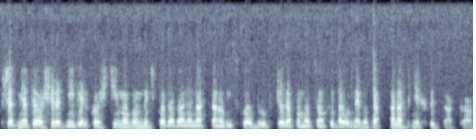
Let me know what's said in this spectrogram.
Przedmioty o średniej wielkości mogą być podawane na stanowisko obróbcze za pomocą hydraulicznego, a następnie chwytaka.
